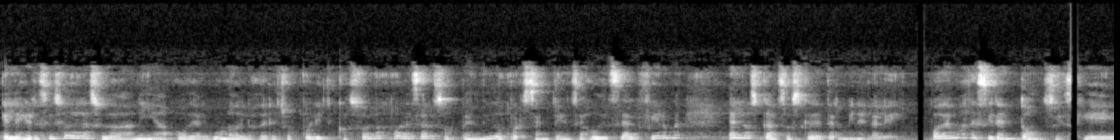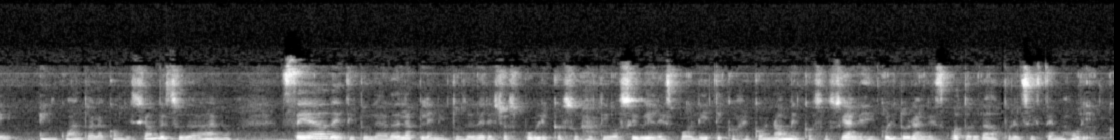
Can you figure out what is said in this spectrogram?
El ejercicio de la ciudadanía o de alguno de los derechos políticos solo puede ser suspendido por sentencia judicial firme en los casos que determine la ley. Podemos decir entonces que en cuanto a la condición de ciudadano, sea de titular de la plenitud de derechos públicos subjetivos civiles, políticos, económicos, sociales y culturales otorgados por el sistema jurídico,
